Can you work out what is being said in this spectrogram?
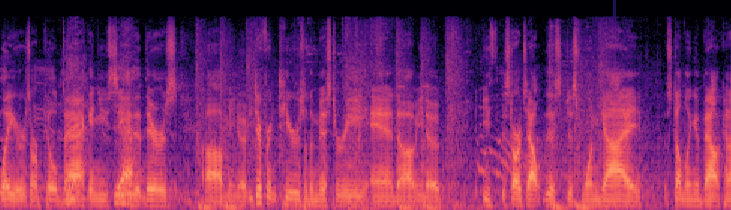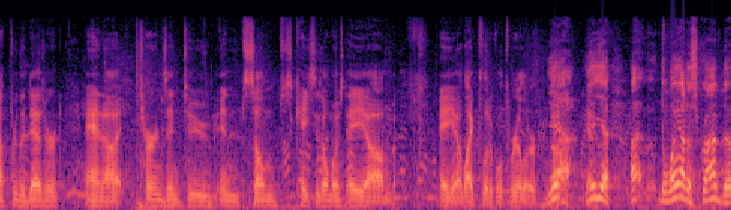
layers are peeled back, and you see Yeah. that there's um, you know different tiers of the mystery, and uh, you know you, it starts out this just one guy stumbling about kind of through the desert, and uh, turns into in some cases almost a um, a uh, like political thriller. Yeah, Uh, yeah, yeah. Uh, the way I described the,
